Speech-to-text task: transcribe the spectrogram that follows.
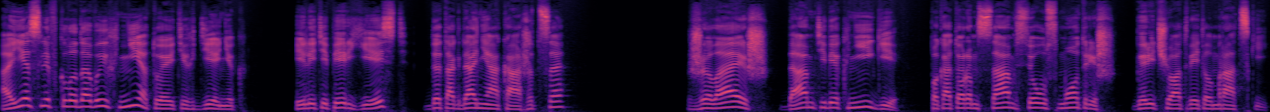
«а если в кладовых нету этих денег, или теперь есть, да тогда не окажется?» «Желаешь, дам тебе книги, по которым сам все усмотришь», — горячо ответил Мрацкий.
